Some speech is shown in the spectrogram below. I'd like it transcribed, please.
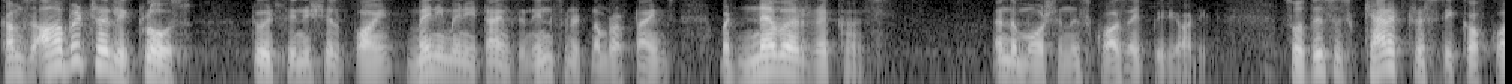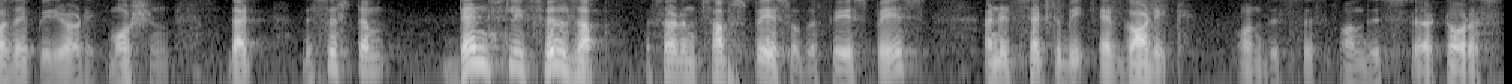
Comes arbitrarily close to its initial point many many times an infinite number of times but never recurs and the motion is quasi periodic. So this is characteristic of quasi periodic motion that the system densely fills up a certain subspace of the phase space and it is said to be ergodic on this on this uh, torus.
